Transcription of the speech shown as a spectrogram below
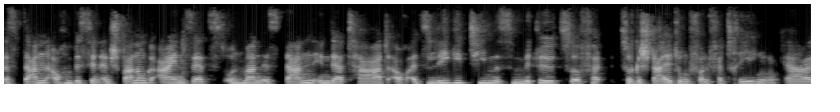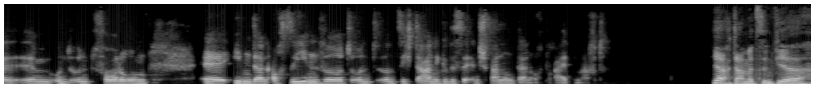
dass dann auch ein bisschen Entspannung einsetzt und man es dann in der Tat auch als legitimes Mittel zur, zur Gestaltung von Verträgen ja, ähm, und, und Forderungen äh, eben dann auch sehen wird und, und sich da eine gewisse Entspannung dann auch breit macht. Ja, damit sind wir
